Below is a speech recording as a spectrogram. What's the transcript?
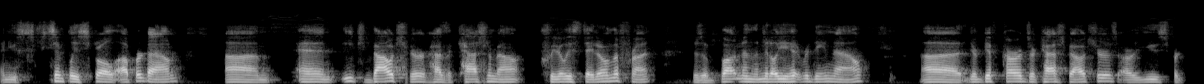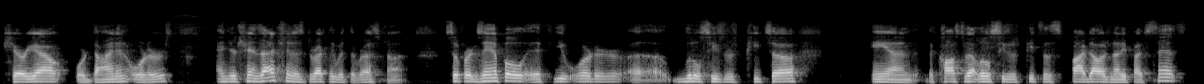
and you simply scroll up or down. Um, and each voucher has a cash amount clearly stated on the front. There's a button in the middle you hit redeem now uh, your gift cards or cash vouchers are used for carryout or dine-in orders, and your transaction is directly with the restaurant. So, for example, if you order a Little Caesars pizza and the cost of that Little Caesars pizza is five dollars ninety five cents,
